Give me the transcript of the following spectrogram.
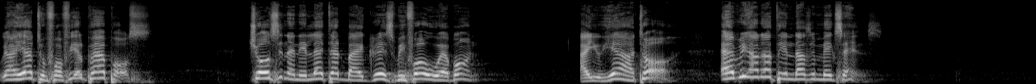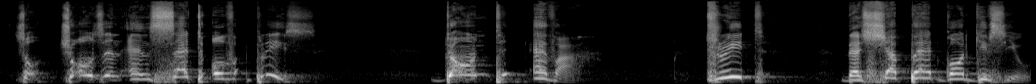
We are here to fulfill purpose. Chosen and elected by grace before we were born. Are you here at all? Every other thing doesn't make sense. So, chosen and set over, please, don't ever treat the shepherd God gives you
